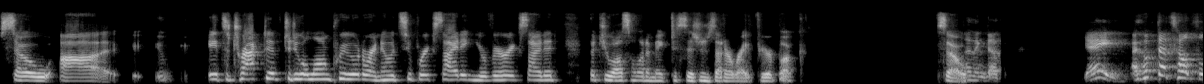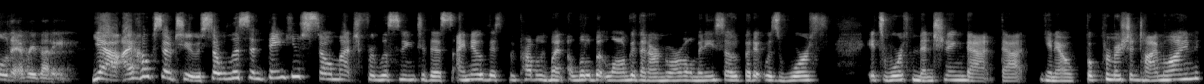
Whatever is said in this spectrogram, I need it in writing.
so uh it's attractive to do a long pre-order. I know it's super exciting. You're very excited, but you also want to make decisions that are right for your book. So I think that's yay. I hope that's helpful to everybody. Yeah, I hope so too. So listen, thank you so much for listening to this. I know this we probably went a little bit longer than our normal minisode, but it was worth it's worth mentioning that that, you know, book promotion timeline.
